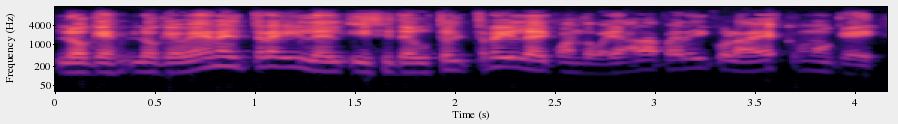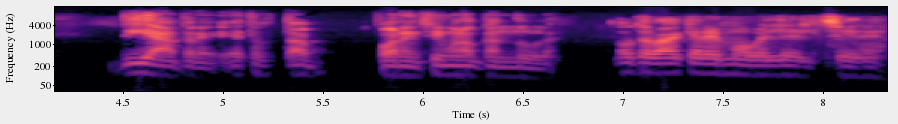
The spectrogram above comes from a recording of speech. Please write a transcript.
lo que lo que ve en el trailer, y si te gusta el trailer, cuando vayas a la película es como que diatre, esto está por encima de los candules. No te vas a querer mover del cine.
